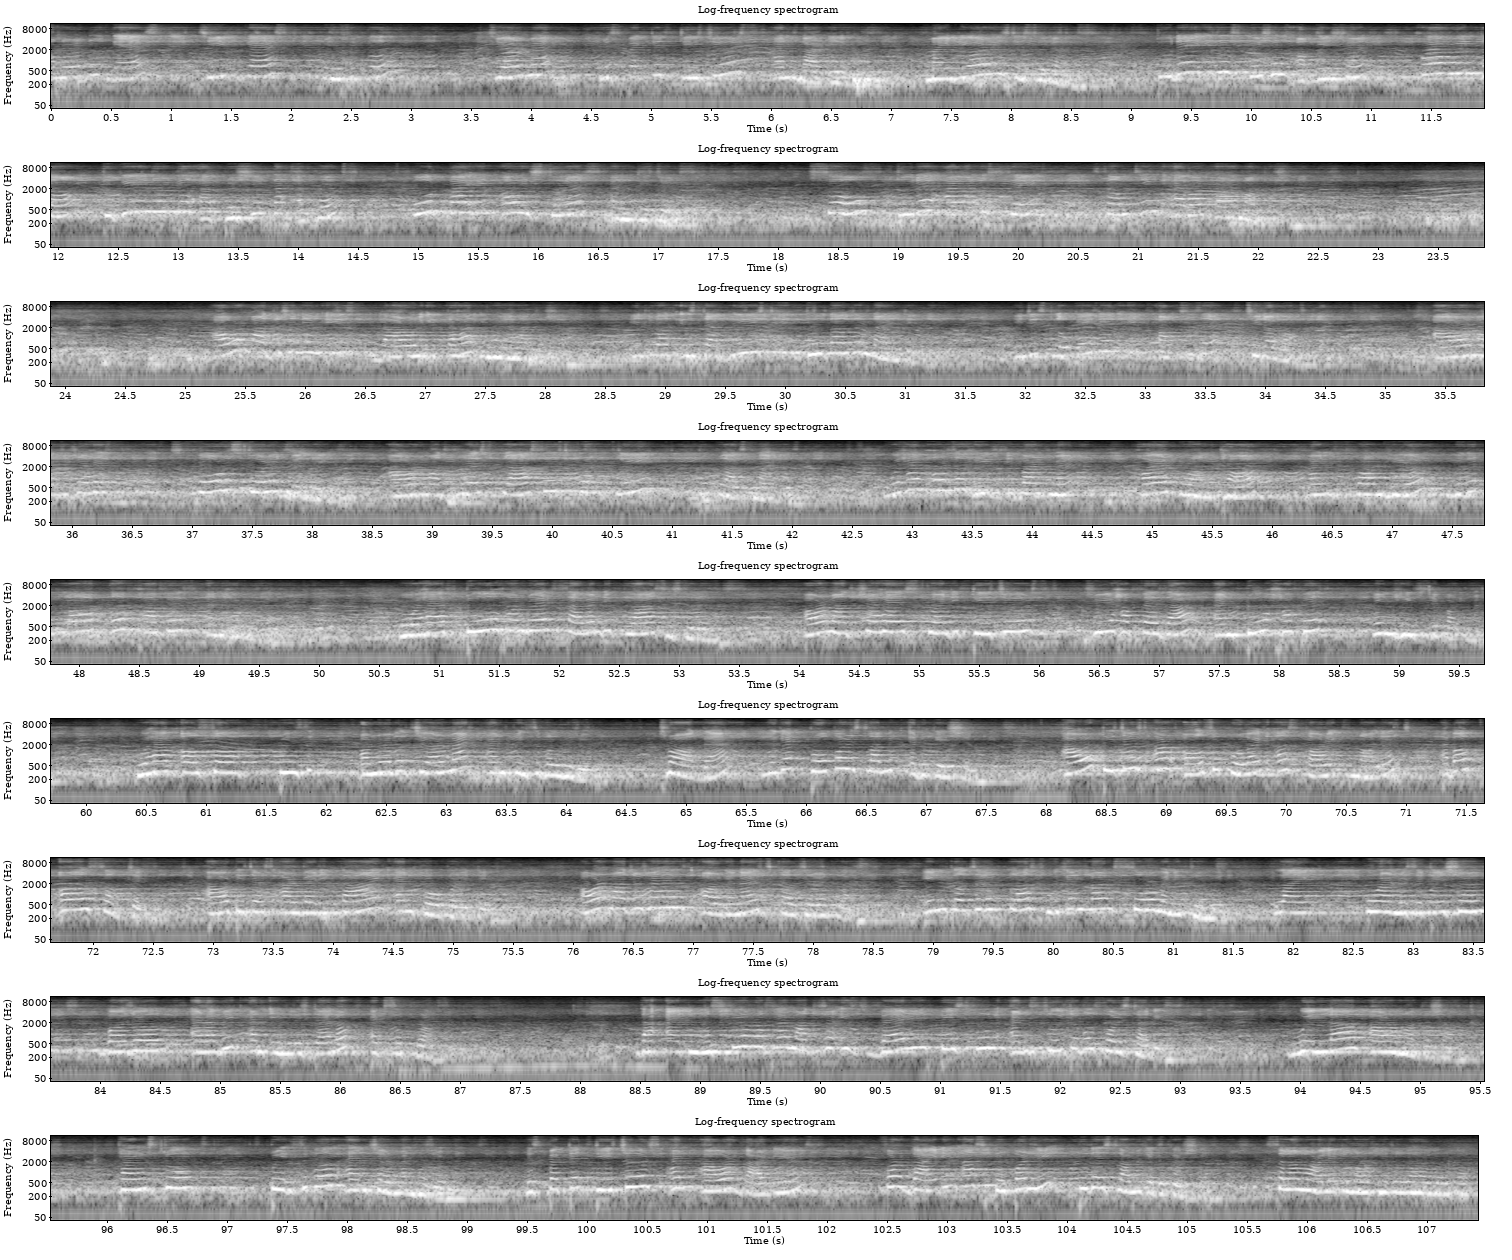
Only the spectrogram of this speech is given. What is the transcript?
honorable guests, chief guest, principal, chairman, respected teachers and guardians, my dearest students. Today is a special occasion where we come together to appreciate the efforts put by our students was established in 2019. It is located in Oxygen, Chittagong. Our madrasa has four-story building. Our madrasa has classes from play to class 9. We have also Hifz department, where Quran and from here we get lot of Hafiz and Hafiza. We have 270 class students. Our madrasa has 20 teachers, 3 Hafiza and 2 Hafiz in his department. We have also honorable chairman and principal hujur. Through them, we get proper Islamic education. Our teachers are also provide us correct knowledge about all subjects. Our teachers are very kind and cooperative. Our madrasa has organized cultural class. In cultural class, we can learn so many things like Quran recitation, ghazal, Arabic and English dialogue, etc. The atmosphere of my madrasa is very peaceful and suitable for studies. We love our madrasa. Thanks to principal and chairman Huzur, respected teachers and our guardians for guiding us properly to the Islamic education. Assalamu alaikum wa rahmatullahi wa barakatuh.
